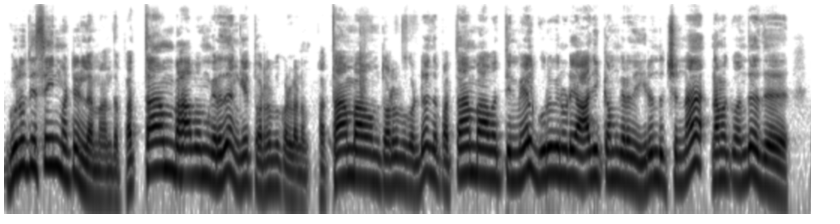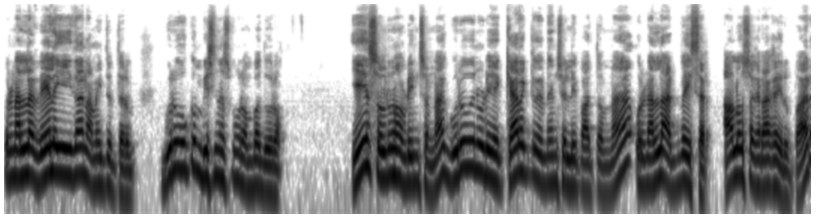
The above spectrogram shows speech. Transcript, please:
குரு திசைன்னு மட்டும் இல்லாமல் அந்த பத்தாம் பாவம்ங்கிறது அங்கே தொடர்பு கொள்ளணும். பத்தாம் பாவம் தொடர்பு கொண்டு அந்த பத்தாம் பாவத்தின் மேல் குருவினுடைய ஆதிக்கம்ங்கிறது இருந்துச்சுன்னா நமக்கு வந்து அது ஒரு நல்ல வேலையை தான் அமைத்து தரும். குருவுக்கும் பிஸ்னஸ்க்கும் ரொம்ப தூரம். ஏன் சொல்கிறோம் அப்படின்னு சொன்னால் குருவினுடைய கேரக்டர் என்னன்னு சொல்லி பார்த்தோம்னா ஒரு நல்ல அட்வைசர் ஆலோசகராக இருப்பார்.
